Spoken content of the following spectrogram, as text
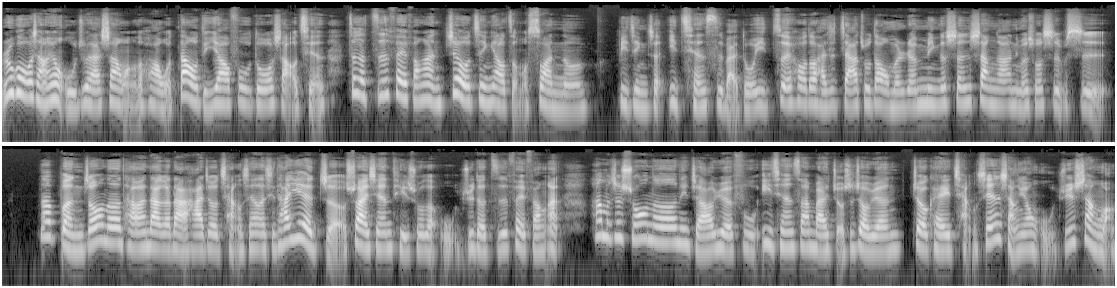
如果我想要用五 G 来上网的话，我到底要付多少钱？这个资费方案究竟要怎么算呢？毕竟这一千四百多亿，最后都还是加注到我们人民的身上啊！你们说是不是？那本周呢，台湾大哥大他就抢先了其他业者，率先提出了五 G 的资费方案。他们是说呢，你只要月付一千三百九十九元，就可以抢先享用五 G 上网，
